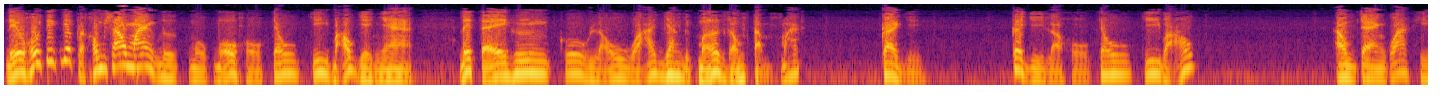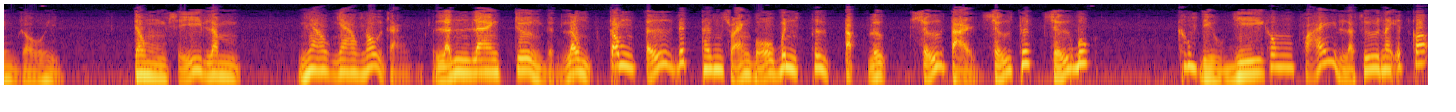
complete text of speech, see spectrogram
Điều hối tiếc nhất là không sao mang được một bộ Hồ Châu chi bảo về nhà. Để tệ hương cô lậu quả gian được mở rộng tầm mắt. Cái gì? Cái gì là Hồ Châu, chi bảo? Ông Tràng quá khiêm rồi. Trong sĩ lâm, nhao nhao nói rằng, lệnh lan trương đình long, công tử đích thân soạn bộ binh thư tập lược, sử tài, sử thức, sử bút không điều gì không phải là xưa nay ít có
